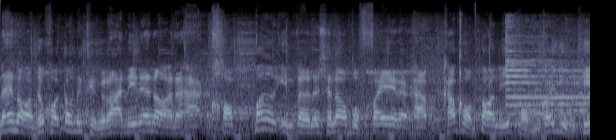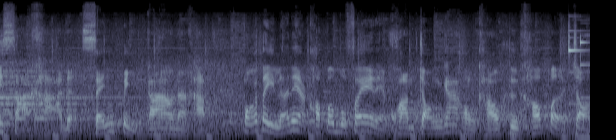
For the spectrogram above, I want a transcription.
แน่นอนทุกคนต้องนึกถึงร้านนี้แน่นอนนะฮะ Copper International Buffet นะครับครับผมตอนนี้ผมก็อยู่ที่สาขาเดอะเซนต์ปิ่นเกล้านะครับปกติแล้วเนี่ย Copper Buffet เนี่ยความจองยากของเขาคือเขาเปิดจอง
